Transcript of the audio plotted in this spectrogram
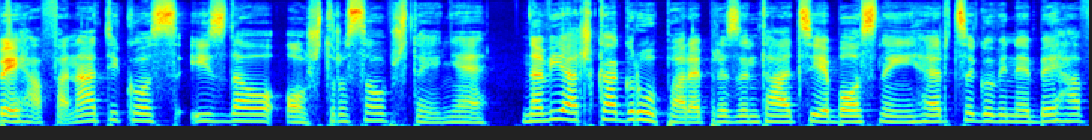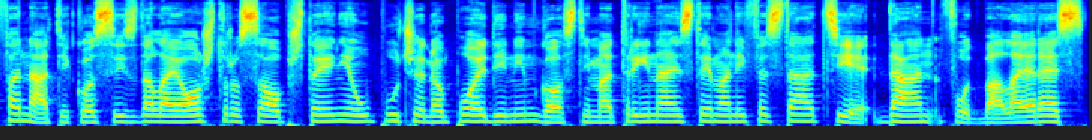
BH Fanatikos izdao oštro saopštenje. Navijačka grupa reprezentacije Bosne i Hercegovine BH Fanatikos izdala je oštro saopštenje upućeno pojedinim gostima 13. manifestacije Dan futbala RS,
